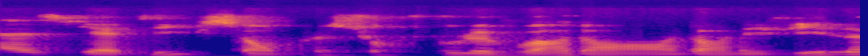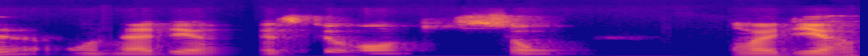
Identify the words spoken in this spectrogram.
asiatique, ça on peut surtout le voir dans, les villes. On a des restaurants qui sont, on va dire,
